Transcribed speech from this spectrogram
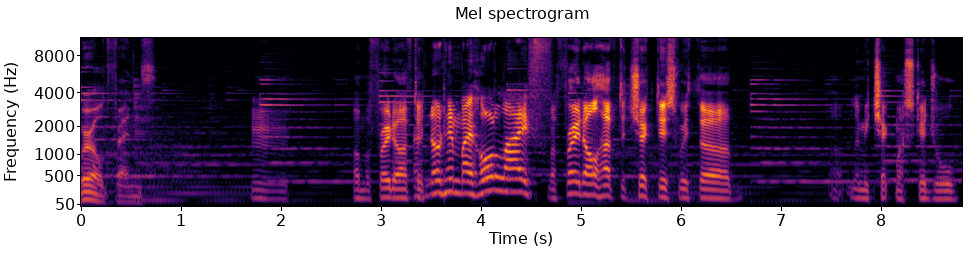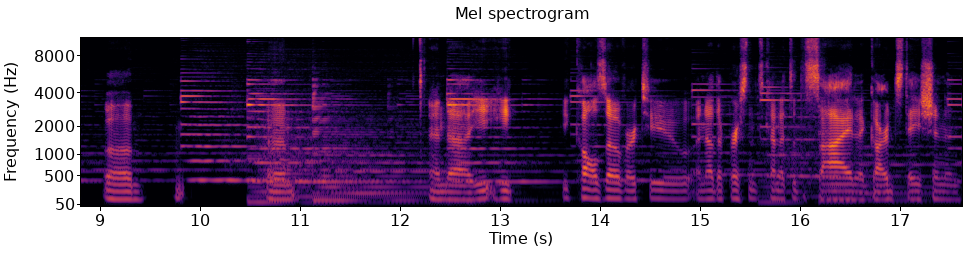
We're old friends. Hmm. I'm afraid I'll have to. I've known him my whole life. I'm afraid I'll have to check this with. Uh, uh, let me check my schedule. Um, um, and uh, he he he calls over to another person that's kind of to the side, a guard station, and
